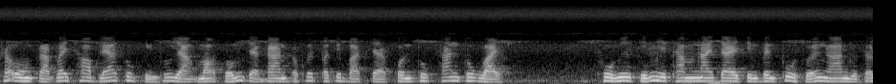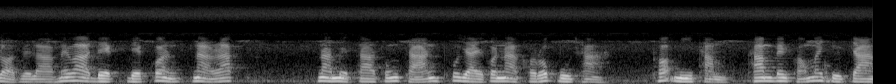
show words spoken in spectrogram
พระองค์ตรัสไว้ชอบแล้วทุกสิ่งทุกอย่างเหมาะสมแก่การประพฤติปฏิบัติแก่คนทุกท่านทุกวัยผู้มีศีลมีธรรมในใจจึงเป็นผู้สวยงามอยู่ตลอดเวลา ไม่ว่าเด็กเด็กก็น่ารัก น่าเมตตาสงสาร ผู้ใหญ่ก็น่าเคารพบูชา ราะมีธรรมธรรมเป็นของไม่จืดจาง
